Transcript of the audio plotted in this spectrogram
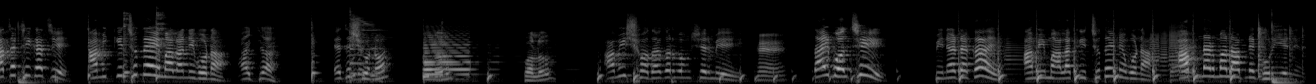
আচ্ছা ঠিক আছে আমি কিছুতেই মালা নিব না। আচ্ছা। এই যে শুনুন বলো। আমি সদাগর বংশের মেয়ে। হ্যাঁ। তাই বলছি বিনা টাকায় আমি মালা কিছুতেই নেব না। আপনার মালা আপনি ঘুরিয়ে নেন।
